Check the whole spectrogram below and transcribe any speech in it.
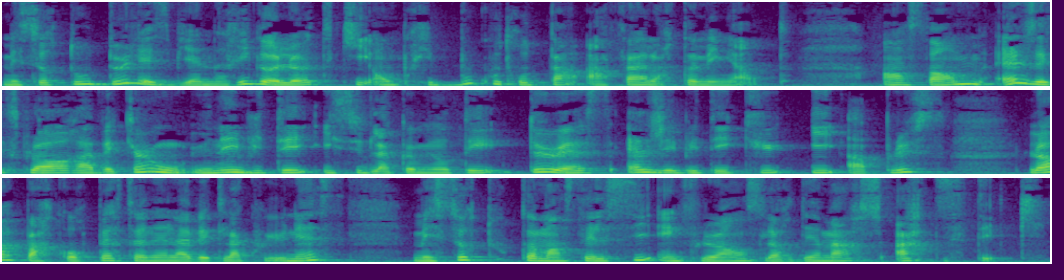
mais surtout deux lesbiennes rigolotes qui ont pris beaucoup trop de temps à faire leur coming out. Ensemble, elles explorent avec un ou une invitée issue de la communauté 2S LGBTQIA+, leur parcours personnel avec la queerness, mais surtout comment celle-ci influence leur démarche artistique.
